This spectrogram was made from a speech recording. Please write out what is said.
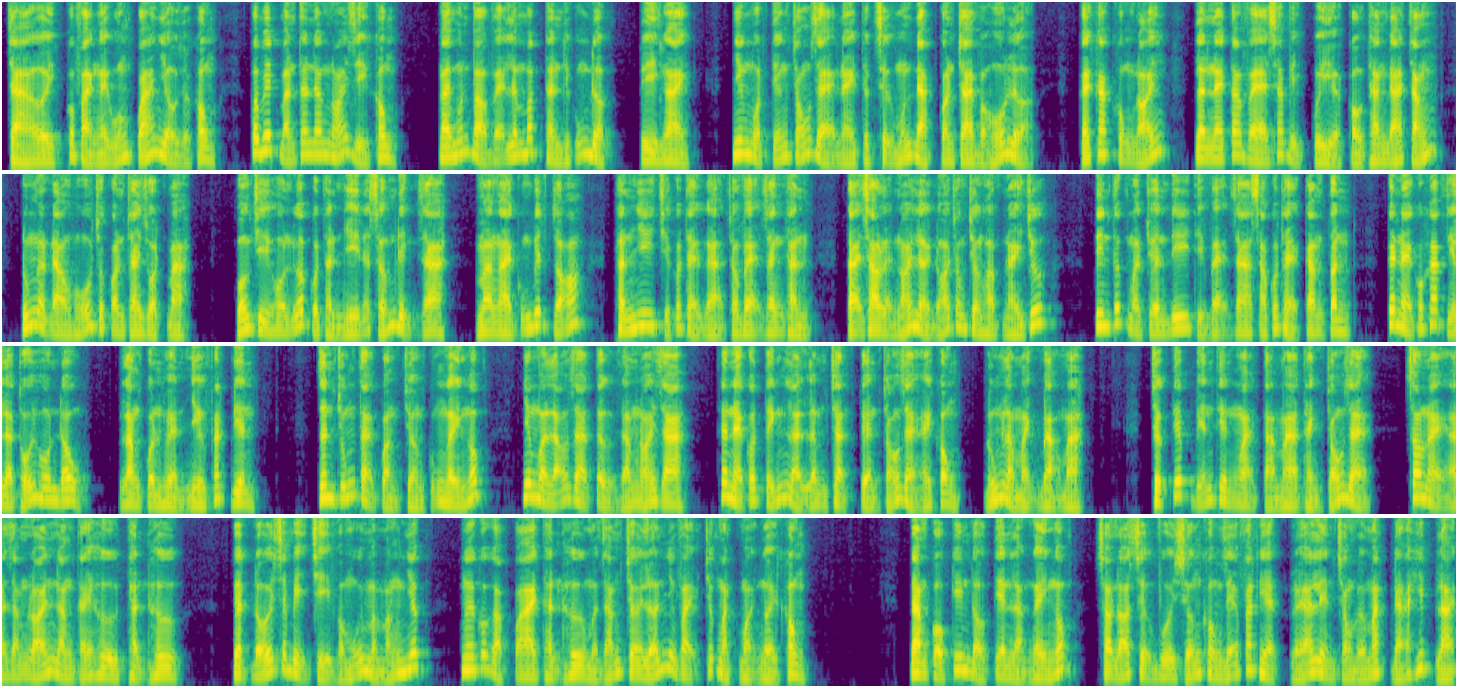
Chà ơi, có phải ngài uống quá nhiều rồi không? Có biết bản thân đang nói gì không? Ngài muốn bảo vệ Lâm Bắc Thần thì cũng được, tùy ngài. Nhưng một tiếng chóng rẻ này thực sự muốn đạp con trai vào hố lửa. Cái khác không nói, lần này ta về sẽ bị quỳ ở cầu thang đá trắng. Đúng là đào hố cho con trai ruột mà. Huống chi hôn ước của thần nhi đã sớm định ra, mà ngài cũng biết rõ, thần nhi chỉ có thể gả cho vệ danh thần. Tại sao lại nói lời đó trong trường hợp này chứ? Tin tức mà truyền đi thì vệ ra sao có thể cam tuân. Cái này có khác gì là thối hôn đâu. Lăng quân huyền như phát điên. Dân chúng tại quảng trường cũng ngây ngốc, nhưng mà lão gia tử dám nói ra, thế này có tính là lâm trận tuyển cháu rẻ hay không? Đúng là mạnh bạo mà. Trực tiếp biến thiên ngoại tà ma thành cháu rẻ. Sau này ai dám nói năng thái hư, thận hư, tuyệt đối sẽ bị chỉ vào mũi mà mắng nhức. Ngươi có gặp qua ai thận hư mà dám chơi lớn như vậy trước mặt mọi người không? Đàm cổ kim đầu tiên là ngây ngốc, sau đó sự vui sướng không dễ phát hiện lóe lên trong đôi mắt đã híp lại.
